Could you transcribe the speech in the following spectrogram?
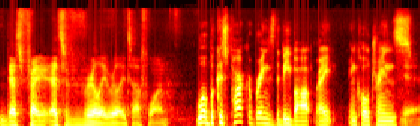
That's pretty. That's a really really tough one. well because Parker brings the bebop right and Coltrane's Yeah.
